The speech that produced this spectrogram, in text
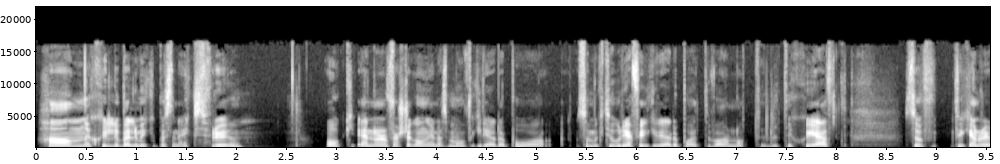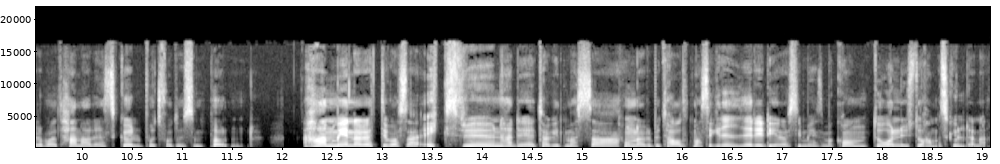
Han skyllde väldigt mycket på sin exfru och en av de första gångerna som hon fick reda på, som Victoria fick reda på att det var något lite skevt så fick han reda på att han hade en skuld på 2000 pund. Han menar att det var så här, exfrun hade tagit massa, hon hade betalt massa grejer i deras gemensamma konto och nu står han med skulderna.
